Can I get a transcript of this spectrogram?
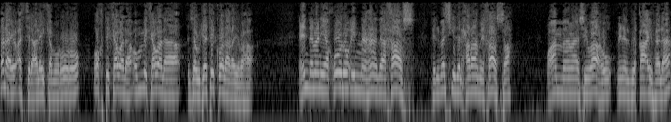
فلا يؤثر عليك مرور أختك ولا أمك ولا زوجتك ولا غيرها. عند من يقول إن هذا خاص في المسجد الحرام خاصة وأما ما سواه من البقاع فلا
